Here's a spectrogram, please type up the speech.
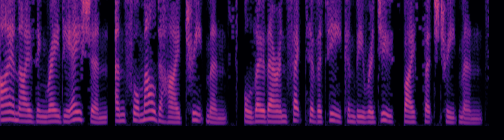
ionizing radiation, and formaldehyde treatments, although their infectivity can be reduced by such treatments.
